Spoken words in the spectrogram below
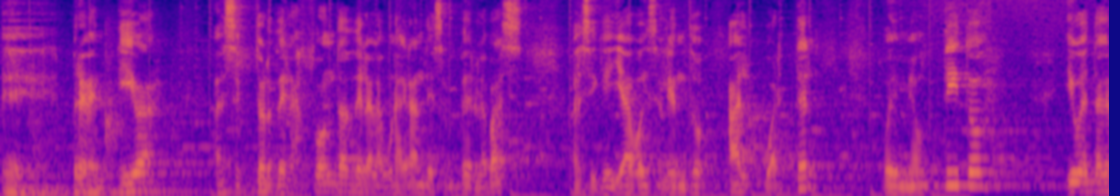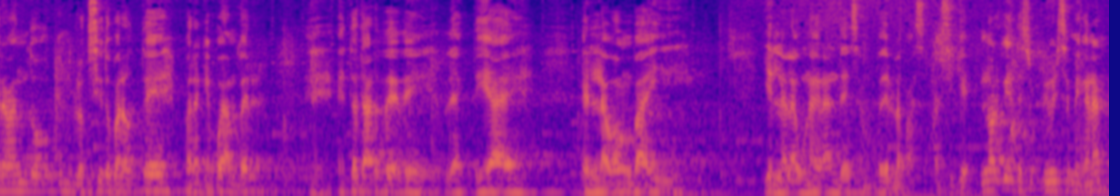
eh, preventiva al sector de las fondas de la Laguna Grande de San Pedro de la Paz. Así que ya voy saliendo al cuartel. Voy en mi autito y voy a estar grabando un blogcito para ustedes para que puedan ver eh, esta tarde de, de, actividades en la bomba y, y, en la Laguna Grande de San Pedro de la Paz. Así que no olviden de suscribirse a mi canal,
